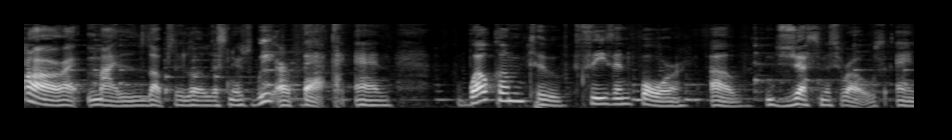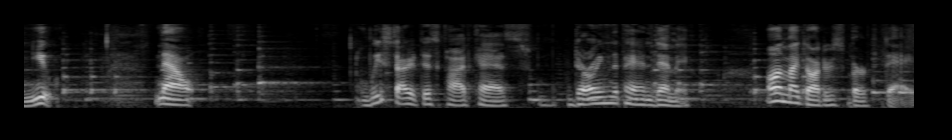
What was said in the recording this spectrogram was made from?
All right, my lovely loyal listeners, we are back and welcome to season four of Just Miss Rose and You. Now, we started this podcast during the pandemic on my daughter's birthday.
